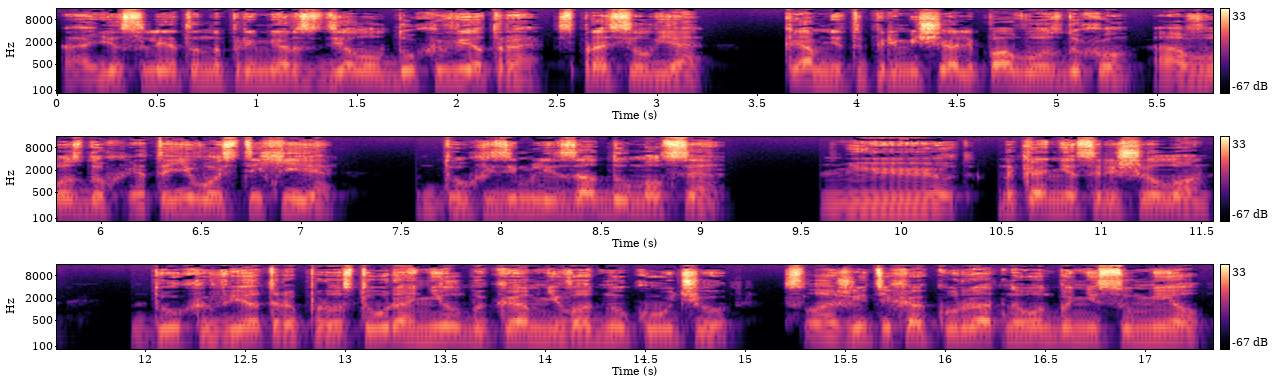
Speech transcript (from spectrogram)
«А если это, например, сделал дух ветра?» – спросил я. «Камни-то перемещали по воздуху, а воздух – это его стихия». Дух земли задумался. «Нет», – наконец решил он, – «дух ветра просто уронил бы камни в одну кучу. Сложить их аккуратно он бы не сумел,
